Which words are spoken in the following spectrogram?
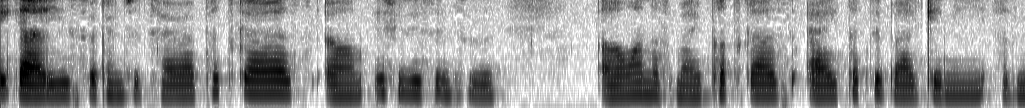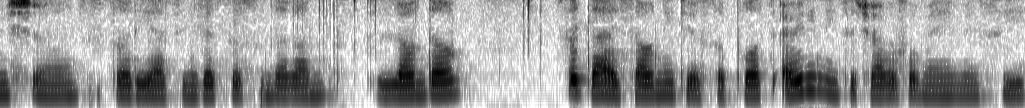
Hey guys, welcome to Tara Podcast. Um, if you listen to uh, one of my podcasts, I talked about getting admission to study at University of Sunderland, London. So guys, I'll need your support. I really need to travel for my MSc,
